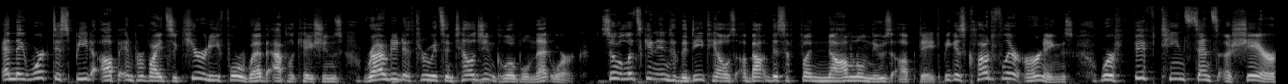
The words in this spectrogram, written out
and they work to speed up and provide security for web applications routed through its intelligent global network. So let's get into the details about this phenomenal news update because Cloudflare earnings were 15 cents a share,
